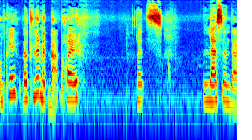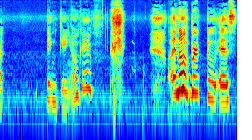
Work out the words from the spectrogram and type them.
okay, let's limit that. Okay. Let's lessen that thinking, okay? and number two is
